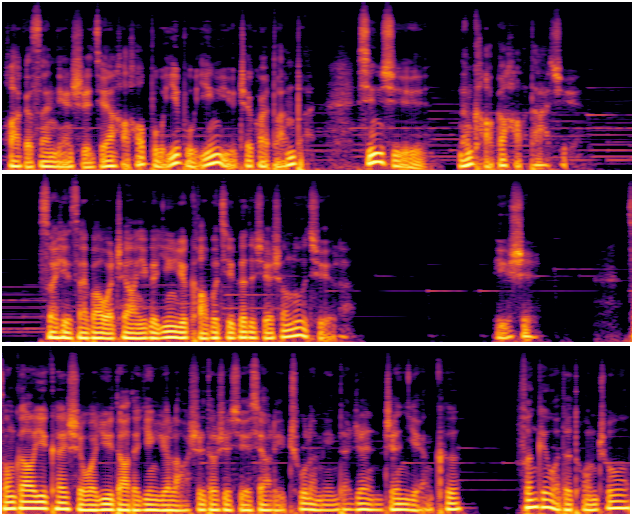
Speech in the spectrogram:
花个三年时间，好好补一补英语这块短板，兴许能考个好大学，所以才把我这样一个英语考不及格的学生录取了。于是，从高一开始，我遇到的英语老师都是学校里出了名的认真严苛，分给我的同桌，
